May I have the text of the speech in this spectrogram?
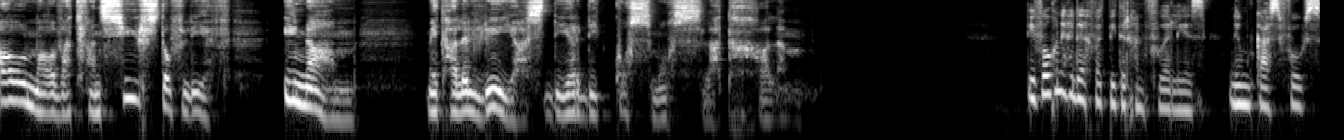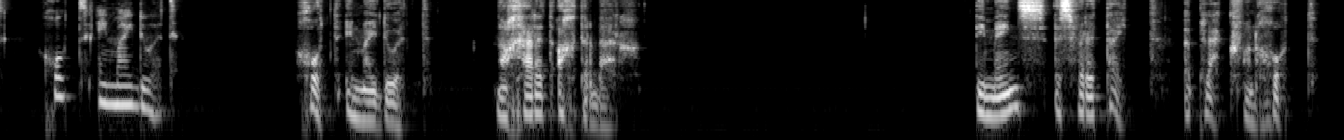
almal wat van suurstof leef, u naam met haleluja's deur die kosmos laat galm. Die volgende gedig wat Pieter gaan voorlees, noem Kasvos God en my dood. God en my dood na Gerrit Agterberg. Die mens is vir 'n tyd 'n plek van God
